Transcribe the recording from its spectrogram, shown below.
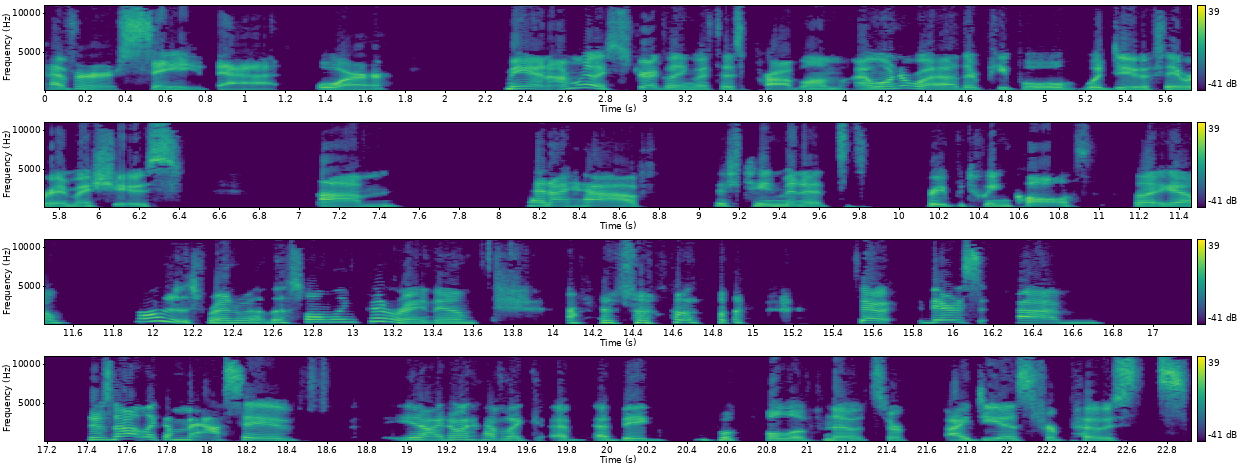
ever say that? Or man, I'm really struggling with this problem. I wonder what other people would do if they were in my shoes. Um, and I have 15 minutes free between calls. So I go, I'll just run about this on LinkedIn right now. so there's um there's not like a massive you know, I don't have like a, a, big book full of notes or ideas for posts.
